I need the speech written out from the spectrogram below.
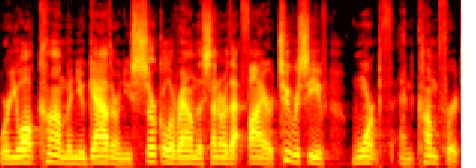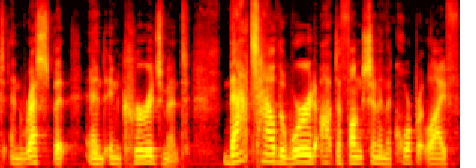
where you all come and you gather and you circle around the center of that fire to receive warmth and comfort and respite and encouragement. That's how the word ought to function in the corporate life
